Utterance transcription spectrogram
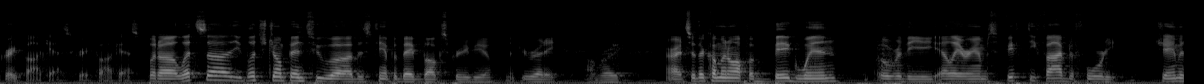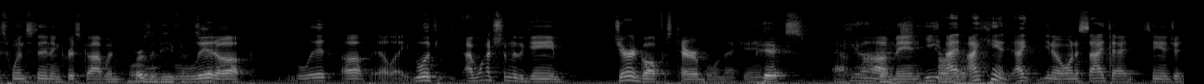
Great podcast, great podcast. But uh, let's uh, let's jump into uh, this Tampa Bay Bucks preview if you're ready. I'm ready. All right, so they're coming off a big win over the LA Rams, 55 to 40. Jameis Winston and Chris Godwin Where's the defense lit at? up, lit up LA. Well, if you, I watched some of the game, Jared Goff was terrible in that game. Picks. After God, picks, man, he I. I can't I you know on a side ta- tangent,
